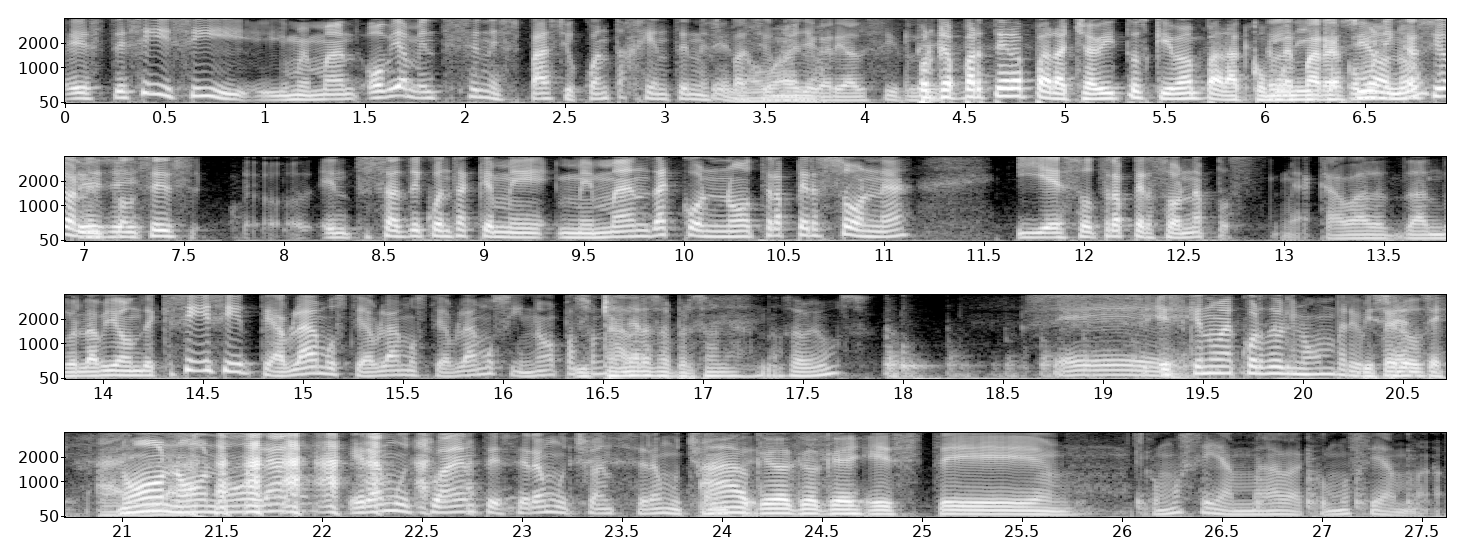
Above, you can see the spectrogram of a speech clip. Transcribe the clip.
este, sí, sí. Y me manda, obviamente es en espacio. ¿Cuánta gente en Sí, no, espacio no, bueno. llegaría a decirle? Porque aparte era para chavitos que iban para comunicación, para comunicación. ¿no? Sí, sí. entonces, entonces haz de cuenta que me, me manda con otra persona y esa otra persona, pues, me acaba dando el avión de que sí, sí, te hablamos, te hablamos, te hablamos y no ¿Y pasó quién nada. era esa persona? ¿No sabemos? Sí, Es que no me acuerdo el nombre, Vicente. pero... Ah, no, no. no, era, era mucho antes, era mucho antes, era mucho Ah, antes. ok, ok, ok. Este... ¿Cómo se llamaba? ¿Cómo se llamaba?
